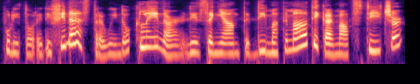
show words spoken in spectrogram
pulitore di finestre, window cleaner, l'insegnante di matematica, e maths teacher,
